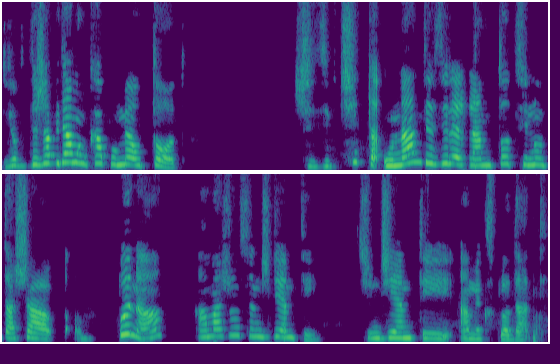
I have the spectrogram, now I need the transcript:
eu deja vedeam în capul meu tot. Și zic, ce ta- un an de zile l-am tot ținut așa până am ajuns în GMT. Și în GMT am explodat.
